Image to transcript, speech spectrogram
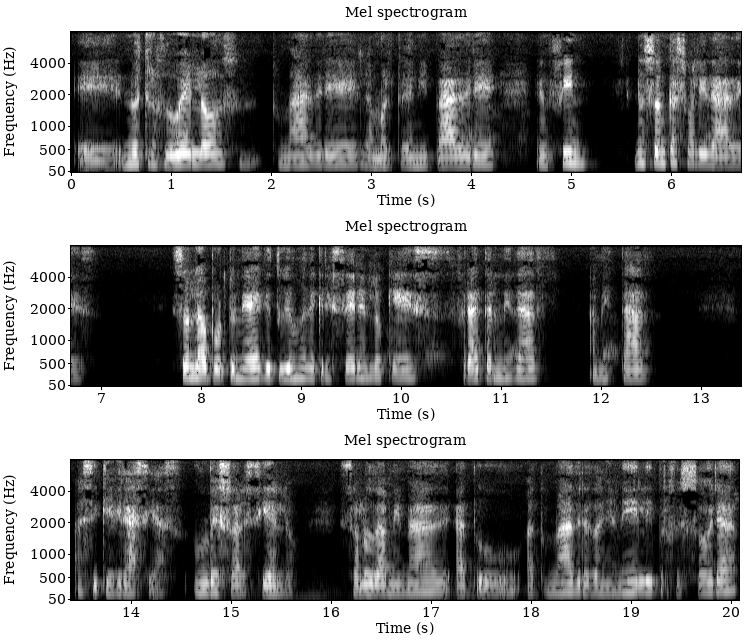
eh, nuestros duelos, tu madre, la muerte de mi padre, en fin, no son casualidades, son las oportunidades que tuvimos de crecer en lo que es fraternidad, amistad. Así que gracias, un beso al cielo. Saluda a mi madre, a tu, a tu madre, doña Nelly, profesora,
